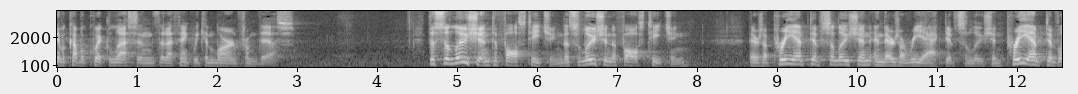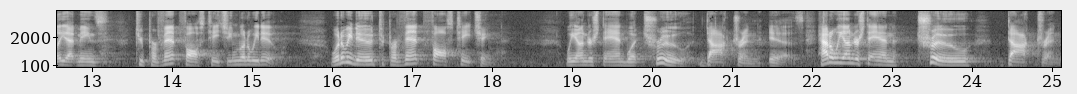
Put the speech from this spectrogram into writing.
give a couple quick lessons that I think we can learn from this. The solution to false teaching, the solution to false teaching, there's a preemptive solution and there's a reactive solution. Preemptively, that means to prevent false teaching, what do we do? What do we do to prevent false teaching? We understand what true doctrine is. How do we understand true doctrine?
